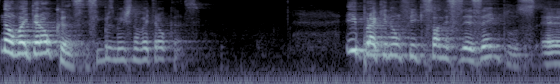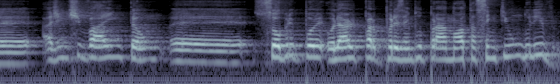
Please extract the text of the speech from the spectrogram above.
não vai ter alcance, simplesmente não vai ter alcance. E para que não fique só nesses exemplos, é, a gente vai então é, sobre olhar, para, por exemplo, para a nota 101 do livro,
